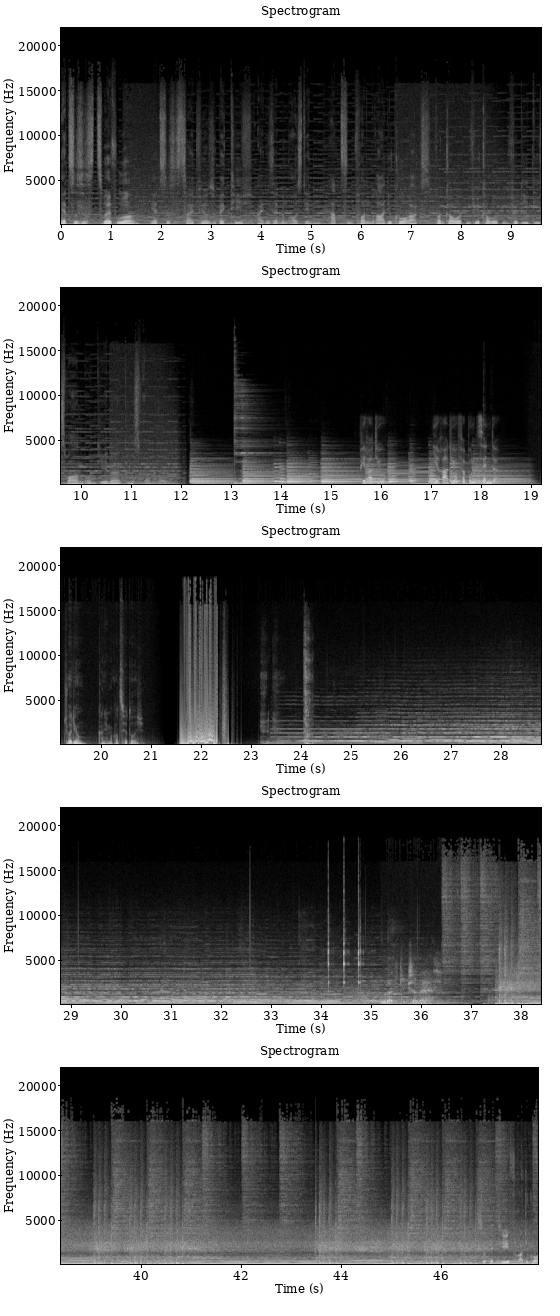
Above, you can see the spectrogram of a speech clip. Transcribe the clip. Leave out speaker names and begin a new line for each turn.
Jetzt ist es 12 Uhr, jetzt ist es Zeit für Subjektiv, eine Sendung aus den Herzen von Radio Korax, von Chaoten für Chaoten, für die, die es waren und jene, die es werden
wollen. Piradio, Ihr Radioverbundsender.
Entschuldigung, kann ich mal kurz hier durch?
